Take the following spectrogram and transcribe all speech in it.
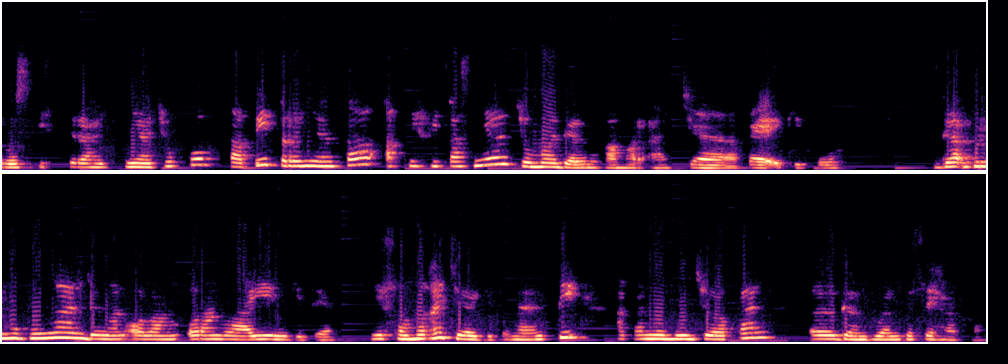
terus istirahatnya cukup, tapi ternyata aktivitasnya cuma dalam kamar aja, kayak gitu. Gak berhubungan dengan orang orang lain gitu ya. Ya sama aja gitu. Nanti akan memunculkan uh, gangguan kesehatan.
